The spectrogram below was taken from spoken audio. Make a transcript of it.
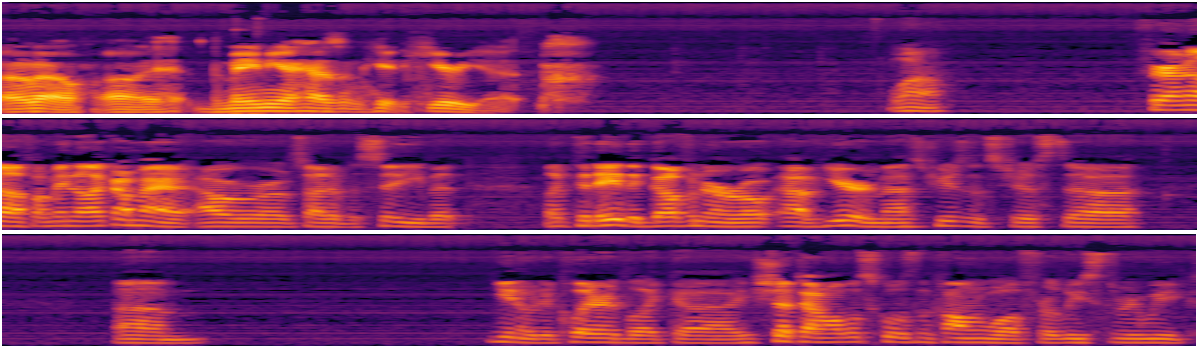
I don't know. Uh, the mania hasn't hit here yet. Wow. Fair enough. I mean, like I'm an hour outside of a city, but like today, the governor out here in Massachusetts just, uh, um, you know, declared like uh, he shut down all the schools in the Commonwealth for at least three weeks.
